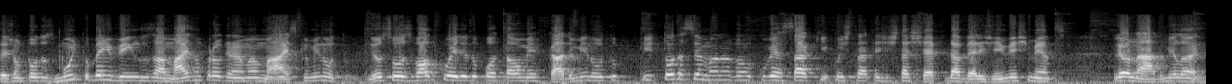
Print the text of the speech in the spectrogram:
Sejam todos muito bem-vindos a mais um programa Mais que um Minuto. Eu sou Oswaldo Coelho do portal Mercado Minuto e toda semana vamos conversar aqui com o estrategista-chefe da BLG Investimentos, Leonardo Milani.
